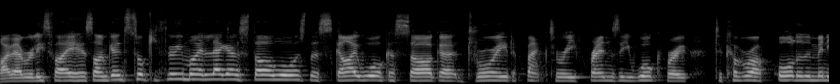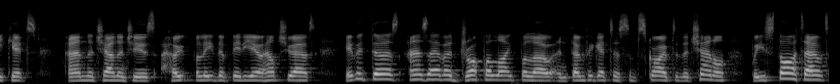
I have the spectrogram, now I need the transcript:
Hi there, Release Fire here. So I'm going to talk you through my LEGO Star Wars The Skywalker Saga Droid Factory Frenzy walkthrough to cover off all of the mini kits and the challenges. Hopefully the video helps you out. If it does, as ever, drop a like below and don't forget to subscribe to the channel. But you start out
